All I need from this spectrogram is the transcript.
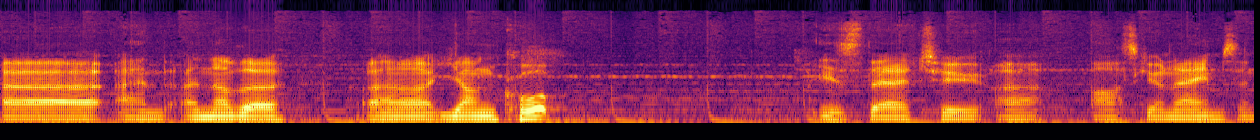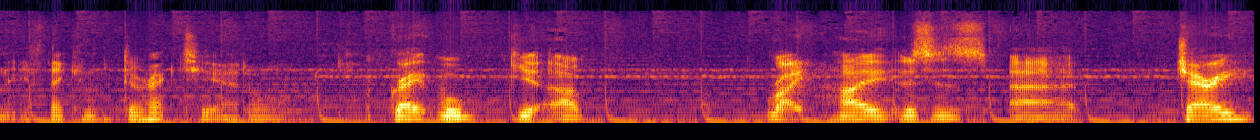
uh, and another uh, young corp is there to uh, ask your names and if they can direct you at all. Great. We'll. Uh, right. Hi. This is uh, Cherry,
